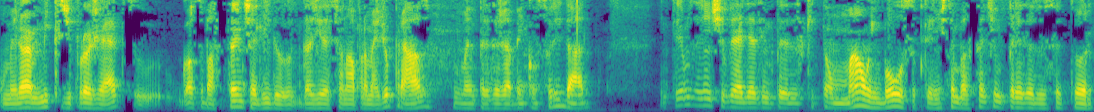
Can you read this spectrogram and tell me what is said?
o melhor mix de projetos. gosto bastante ali do, da direcional para médio prazo, uma empresa já bem consolidada. Em termos a gente vê ali as empresas que estão mal em bolsa, porque a gente tem bastante empresa do setor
